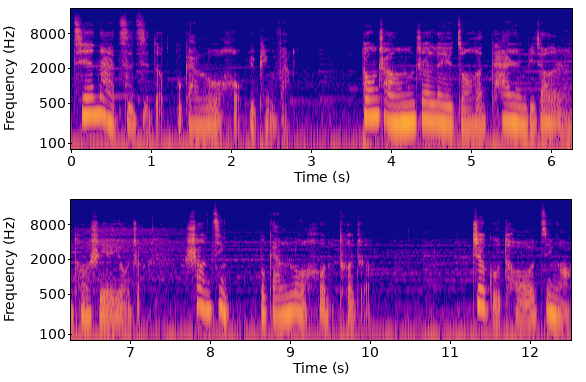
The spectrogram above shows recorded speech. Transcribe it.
接纳自己的不甘落后与平凡。通常这类总和他人比较的人，同时也有着上进不甘落后的特征。这股头劲啊，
